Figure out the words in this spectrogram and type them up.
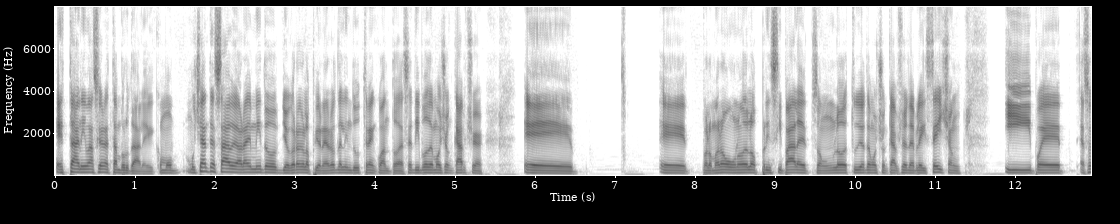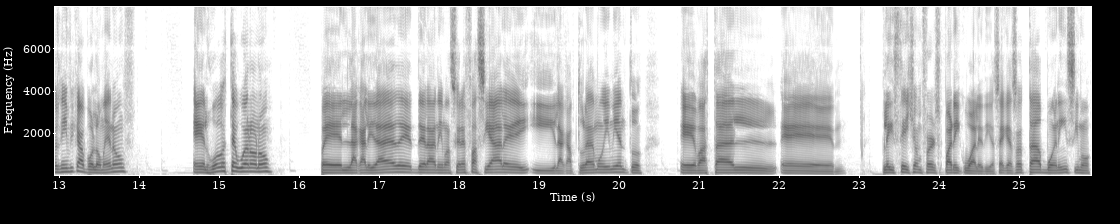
estas animaciones tan brutales. Como mucha gente sabe, ahora mismo yo creo que los pioneros de la industria en cuanto a ese tipo de motion capture eh, eh, por lo menos uno de los principales son los estudios de motion capture de PlayStation. Y pues eso significa por lo menos el juego esté bueno o no, pues la calidad de, las animaciones faciales y, la captura de movimiento eh, va a estar PlayStation First Party Quality. O sea que eso está buenísimo.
